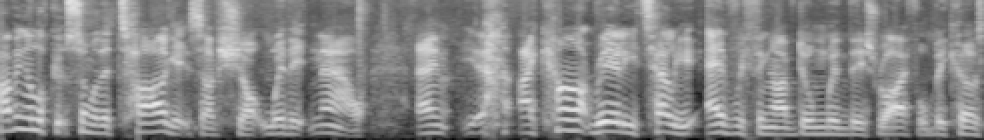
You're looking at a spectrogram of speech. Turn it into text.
having a look at some of the targets I've shot with it now, um, I can't really tell you everything I've done with this rifle because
